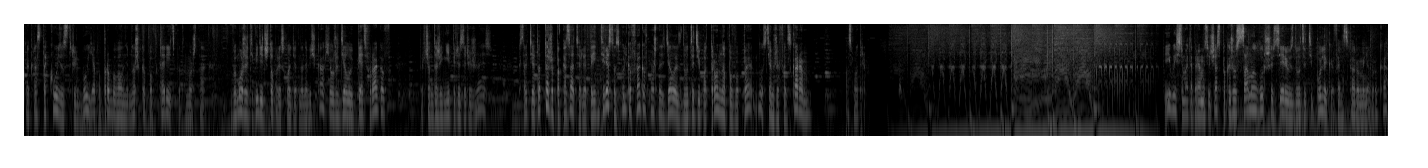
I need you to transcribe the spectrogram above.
Как раз такую стрельбу я попробовал немножко повторить, потому что вы можете видеть, что происходит на новичках. Я уже делаю 5 фрагов, причем даже не перезаряжаясь. Кстати, это тоже показатель. Это интересно, сколько фрагов можно сделать с 20 патрон на ПВП, ну, с тем же FN SCAR ом. Посмотрим. И выясним это прямо сейчас. Покажу самую лучшую серию из 20 пулек, и FN SCAR у меня в руках.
